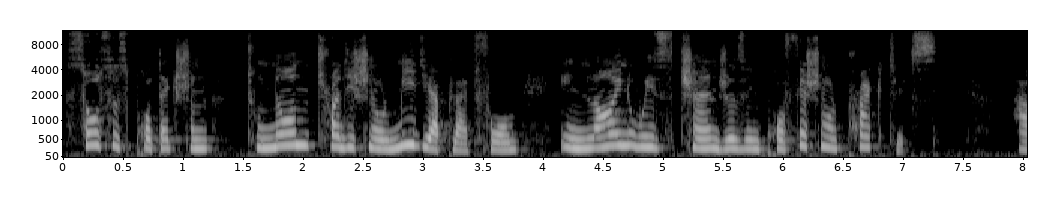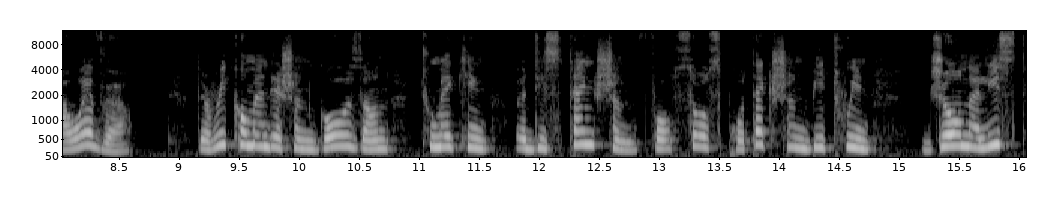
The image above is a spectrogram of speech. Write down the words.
sources protection to non-traditional media platform in line with changes in professional practice. However, the recommendation goes on to making a distinction for source protection between journalists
